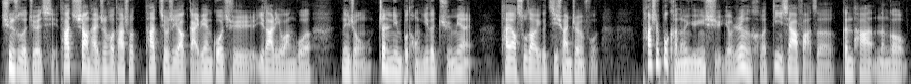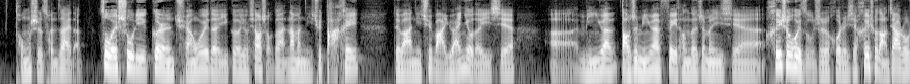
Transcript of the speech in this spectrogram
迅速的崛起。他上台之后，他说他就是要改变过去意大利王国那种政令不统一的局面，他要塑造一个集权政府。他是不可能允许有任何地下法则跟他能够同时存在的。作为树立个人权威的一个有效手段，那么你去打黑，对吧？你去把原有的一些呃民怨导致民怨沸腾的这么一些黑社会组织或者一些黑手党加入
